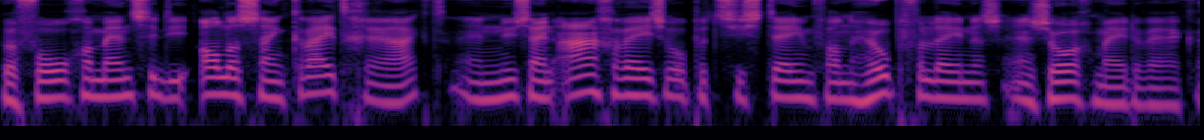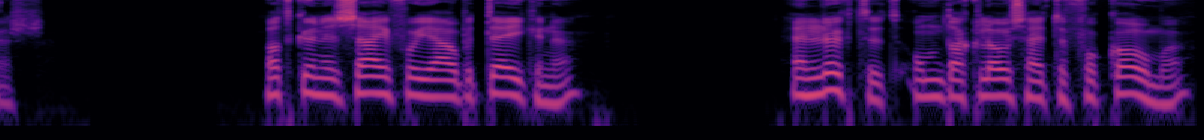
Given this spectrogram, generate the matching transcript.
We volgen mensen die alles zijn kwijtgeraakt en nu zijn aangewezen op het systeem van hulpverleners en zorgmedewerkers. Wat kunnen zij voor jou betekenen? En lukt het om dakloosheid te voorkomen?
